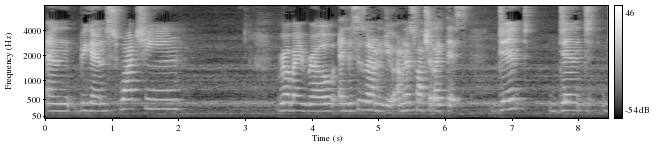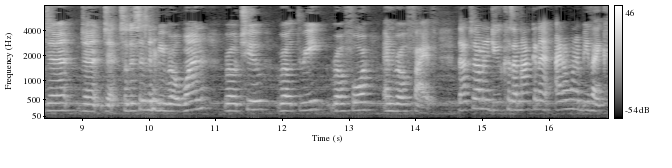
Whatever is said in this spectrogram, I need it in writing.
and begin swatching row by row. And this is what I'm gonna do. I'm gonna swatch it like this. Dent, dent, dent, dent, dent. So this is gonna be row one, row two, row three, row four, and row five. That's what I'm gonna do because I'm not gonna, I don't wanna be like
